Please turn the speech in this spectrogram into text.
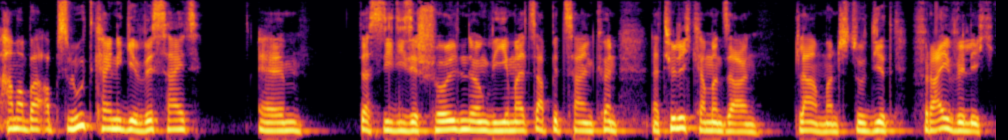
haben aber absolut keine Gewissheit, ähm, dass sie diese Schulden irgendwie jemals abbezahlen können. Natürlich kann man sagen, klar, man studiert freiwillig,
